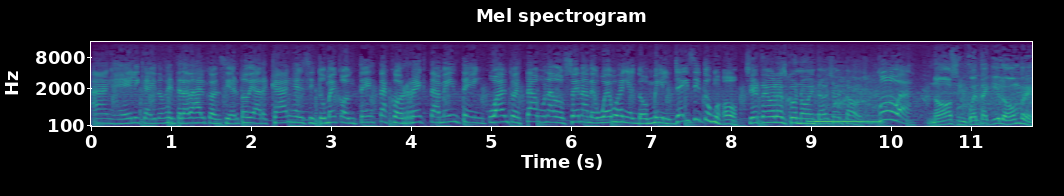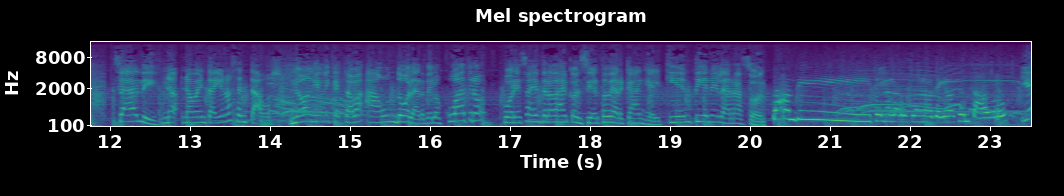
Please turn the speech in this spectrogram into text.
Angélica, hay dos entradas al concierto de Arcángel. Si tú me contestas correctamente en cuánto estaba una docena de huevos en el 2000. Jaycee Tunjo, 7 horas con 98 centavos. Cuba, No, 50 kilos, hombre. Sandy. No, 91 centavos. No, Angélica estaba a un dólar de los cuatro por esas entradas al concierto de Arcángel. ¿Quién tiene la razón? Sandy tiene la razón de 91 centavos. ¡Yes!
